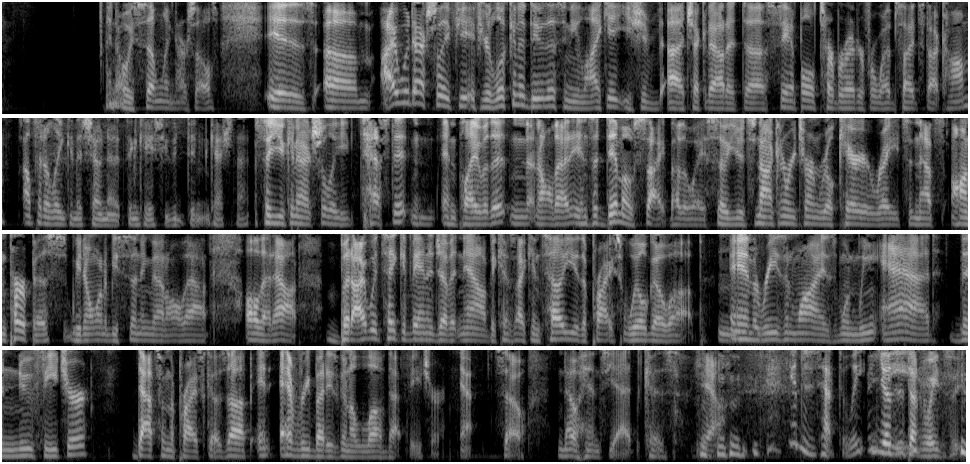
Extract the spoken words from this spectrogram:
and always selling ourselves is um, I would actually if you if you're looking to do this and you like it you should uh, check it out at uh, sampleturboratorforwebsites.com I'll put a link in the show notes in case you didn't catch that. so you can actually test it and, and play with it and, and all that. And it's a demo site, by the way, so you, it's not going to return real carrier rates, and that's on purpose. We don't want to be sending that all out, all that out. But I would take advantage of it now because I can tell you the price will go up, and the reason why is when we add the new feature, that's when the price goes up, and everybody's going to love that feature. Yeah, So no hints yet, because yeah. you just have to wait. and You'll see. just have to wait and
